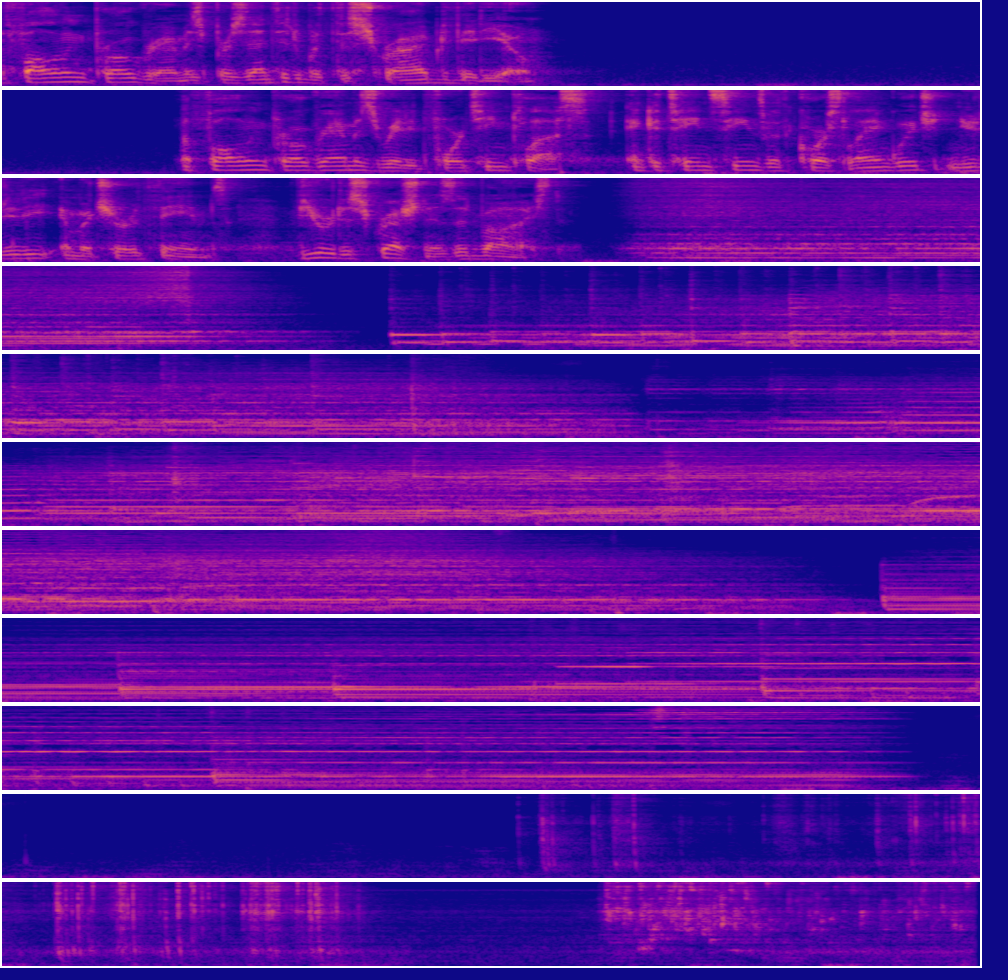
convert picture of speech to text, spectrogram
The following program is presented with described video. The following program is rated 14 plus and contains scenes with coarse language, nudity, and mature themes. Viewer discretion is advised.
